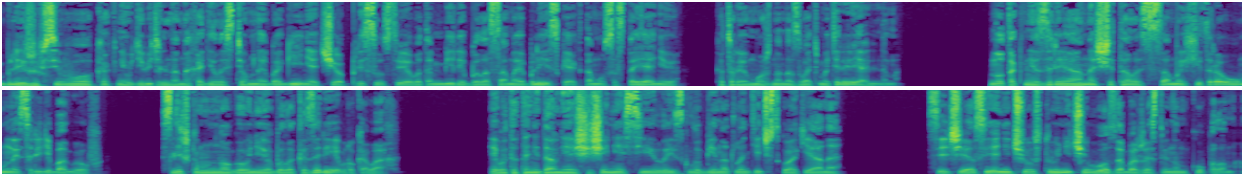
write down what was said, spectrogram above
Ближе всего, как неудивительно, находилась темная богиня, чье присутствие в этом мире было самое близкое к тому состоянию, которое можно назвать материальным. Но так не зря она считалась самой хитроумной среди богов. Слишком много у нее было козырей в рукавах. И вот это недавнее ощущение силы из глубин Атлантического океана. Сейчас я не чувствую ничего за божественным куполом.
